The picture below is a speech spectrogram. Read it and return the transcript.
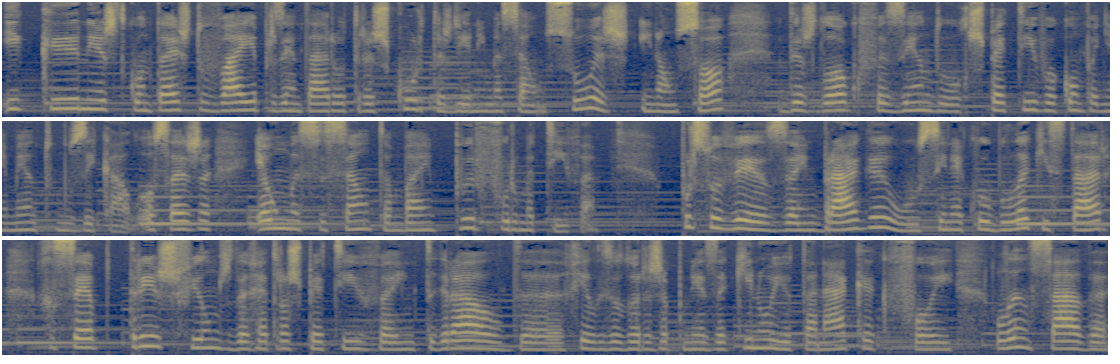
e que, neste contexto, vai apresentar outras curtas de animação suas e não só, desde logo fazendo o respectivo acompanhamento musical, ou seja, é uma sessão também performativa. Por sua vez, em Braga, o Cineclube Lucky Star recebe três filmes da retrospectiva integral da realizadora japonesa Kinoyo Tanaka, que foi lançada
